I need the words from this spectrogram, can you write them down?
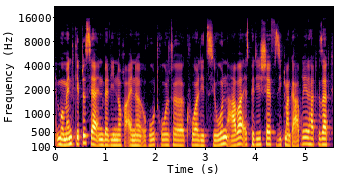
Im Moment gibt es ja in Berlin noch eine rot-rote Koalition, aber SPD-Chef Sigmar Gabriel hat gesagt,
